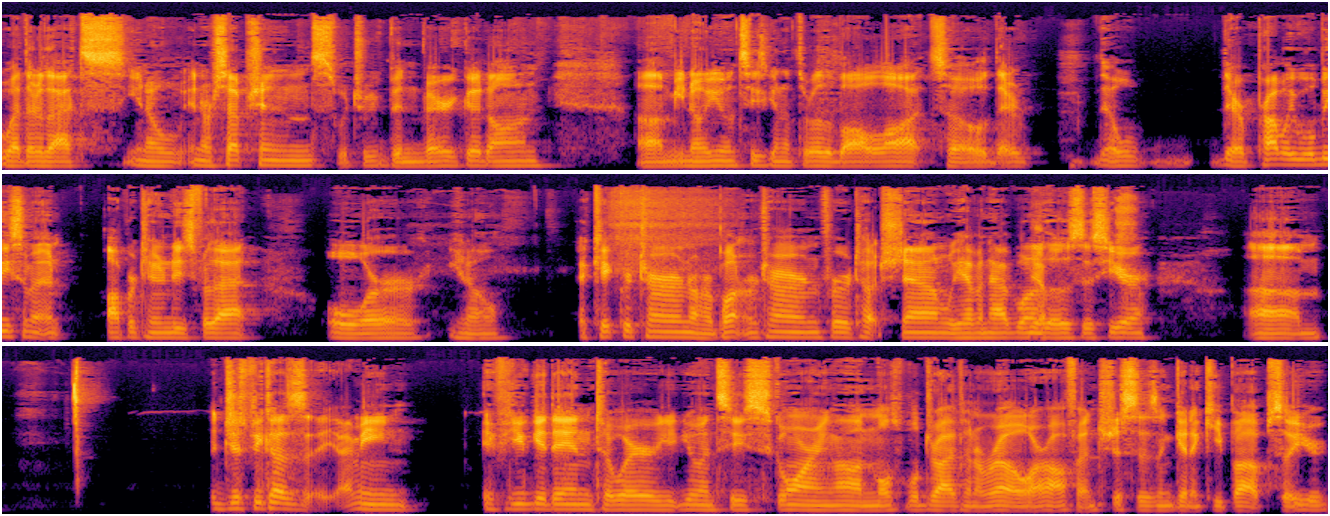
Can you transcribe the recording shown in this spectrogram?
Whether that's you know interceptions, which we've been very good on, um, you know, UNC is going to throw the ball a lot, so there there there probably will be some opportunities for that, or you know, a kick return or a punt return for a touchdown. We haven't had one yep. of those this year. Um, just because, I mean, if you get into where UNC scoring on multiple drives in a row, our offense just isn't going to keep up. So you're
